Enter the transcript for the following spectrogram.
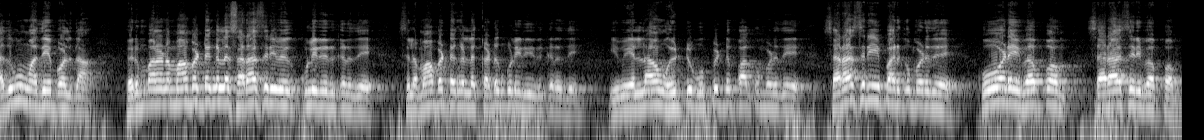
அதுவும் அதே போல் தான். பெரும்பாலான மாவட்டங்களில் சராசரி குளிர் இருக்கிறது. சில மாவட்டங்களில் கடுங்குளிர் இருக்கிறது. இவையெல்லாம் ஒட்டு ஒப்பிட்டு பார்க்கும் பொழுது சராசரியை பார்க்கும் பொழுது கோடை வெப்பம் சராசரி வெப்பம்.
